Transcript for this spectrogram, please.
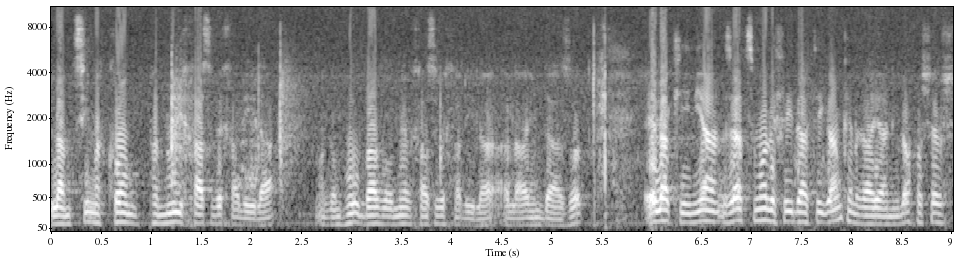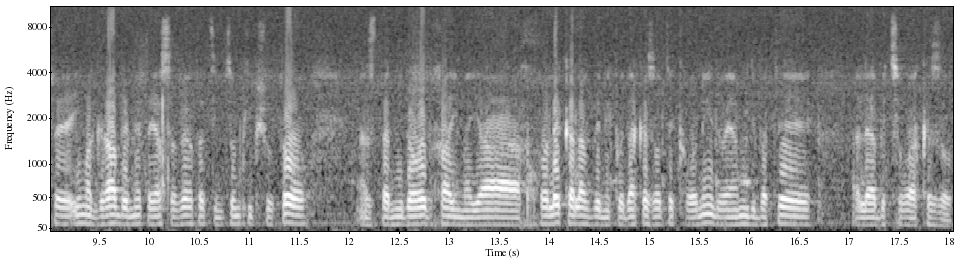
להמציא מקום פנוי חס וחלילה, כלומר גם הוא בא ואומר חס וחלילה על העמדה הזאת, אלא כעניין, זה עצמו לפי דעתי גם כן ראיה, אני לא חושב שאם הגר"א באמת היה סובר את הצמצום כפשוטו, אז תלמידו רב חיים היה חולק עליו בנקודה כזאת עקרונית והיה מתבטא עליה בצורה כזאת.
